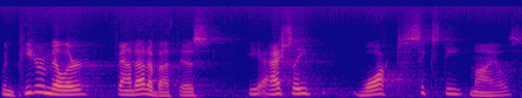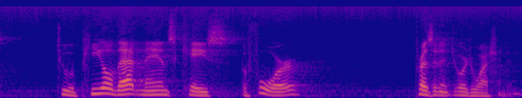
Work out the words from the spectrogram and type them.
When Peter Miller found out about this, he actually walked 60 miles to appeal that man's case before President George Washington.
